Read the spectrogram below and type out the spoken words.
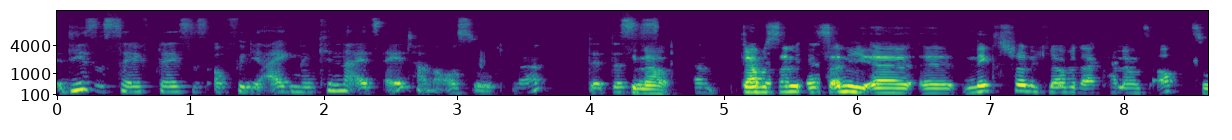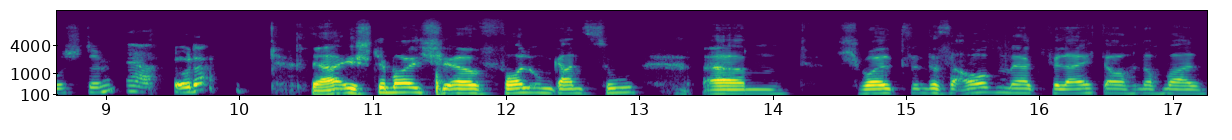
diese Safe Places auch für die eigenen Kinder als Eltern aussucht. Ne? Das genau. Ist, ähm, ich glaube, Sunny, Sunny äh, äh, nix schon. Ich glaube, da kann er uns auch zustimmen. Ja. Oder? Ja, ich stimme euch äh, voll und ganz zu. Ähm, ich wollte das Augenmerk vielleicht auch nochmal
